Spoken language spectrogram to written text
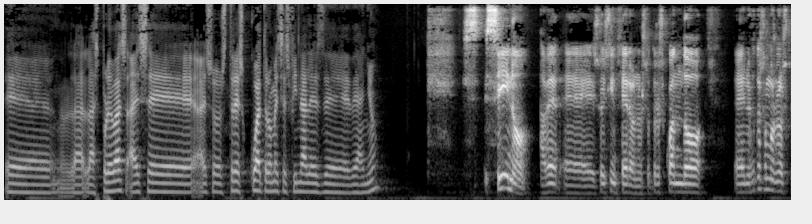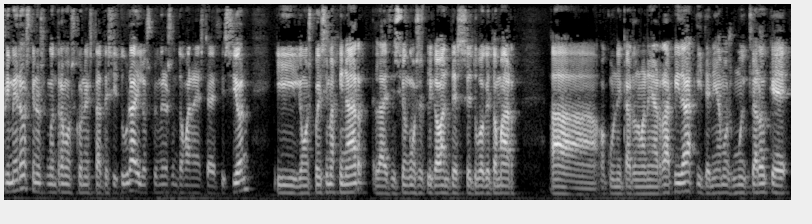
las pruebas a, ese, a esos tres, cuatro meses finales de, de año. Sí, no. A ver, soy sincero. Nosotros cuando eh, nosotros somos los primeros que nos encontramos con esta tesitura y los primeros en tomar esta decisión. Y como os podéis imaginar, la decisión, como os explicaba antes, se tuvo que tomar a, comunicar de una manera rápida y teníamos muy claro que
